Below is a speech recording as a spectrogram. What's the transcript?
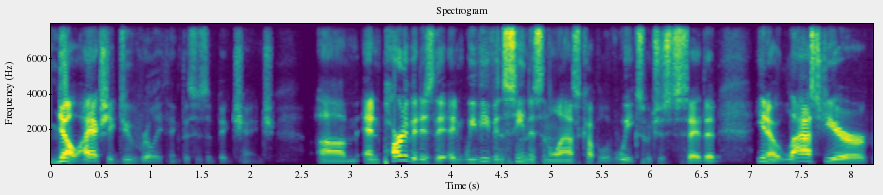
no, I actually do really think this is a big change. Um, and part of it is that, and we've even seen this in the last couple of weeks, which is to say that, you know, last year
